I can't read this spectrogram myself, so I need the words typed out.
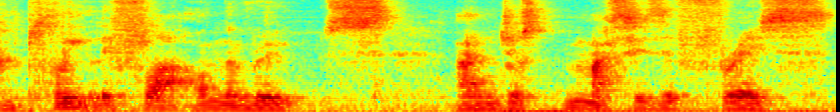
completely flat on the roots and just masses of frizz.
